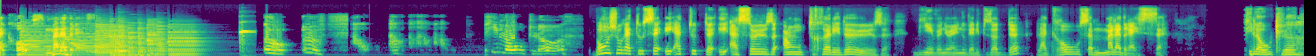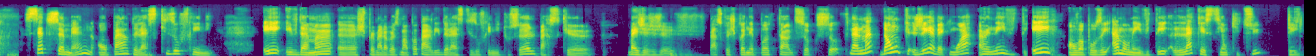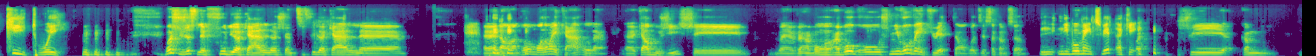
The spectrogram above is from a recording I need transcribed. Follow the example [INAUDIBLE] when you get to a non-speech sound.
la grosse maladresse. Oh, oh. Puis l'autre, là. Bonjour à tous et à toutes et à ceux entre les deux. Bienvenue à un nouvel épisode de La grosse maladresse. Puis l'autre, là. Cette semaine, on parle de la schizophrénie. Et évidemment, euh, je ne peux malheureusement pas parler de la schizophrénie tout seul parce que, ben, je, je- je- parce que je ne connais pas tant que ça que ça, finalement. Donc, j'ai avec moi un invité. Et on va poser à mon invité la question qui tue. T'es qui, toi? [LAUGHS] Moi, je suis juste le fou local. là. Je suis un petit fou local. euh, euh, non, en gros, mon nom est Carl. euh, Carl Bougie. Je suis ben, un, bon, un beau gros. Je suis niveau 28, on va dire ça comme ça. N- Niveau 28? OK. Je suis comme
